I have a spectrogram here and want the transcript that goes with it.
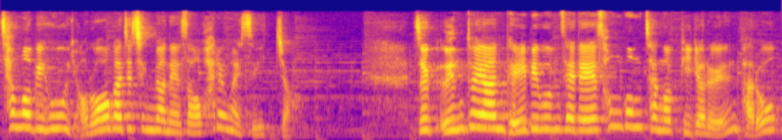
창업 이후 여러 가지 측면에서 활용할 수 있죠. 즉, 은퇴한 베이비붐 세대의 성공 창업 비결은 바로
